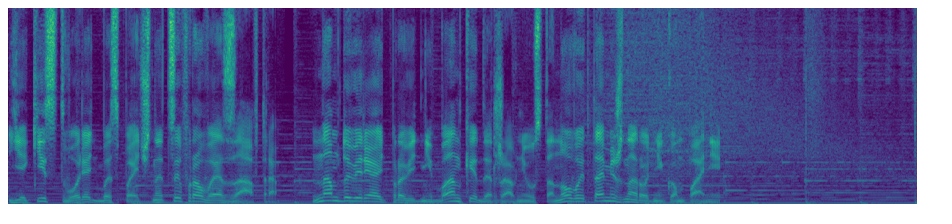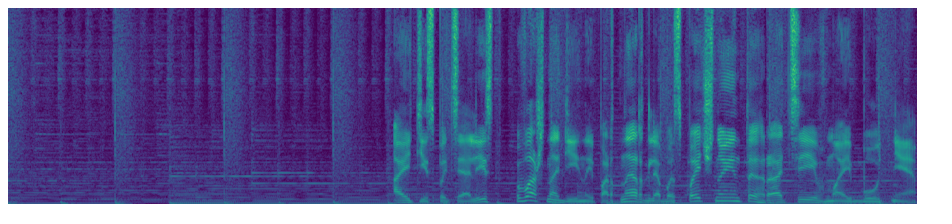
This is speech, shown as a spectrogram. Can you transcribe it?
які створять безпечне цифрове завтра. Нам довіряють провідні банки, державні установи та міжнародні компанії. It спеціаліст ваш надійний партнер для безпечної інтеграції в майбутнє.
